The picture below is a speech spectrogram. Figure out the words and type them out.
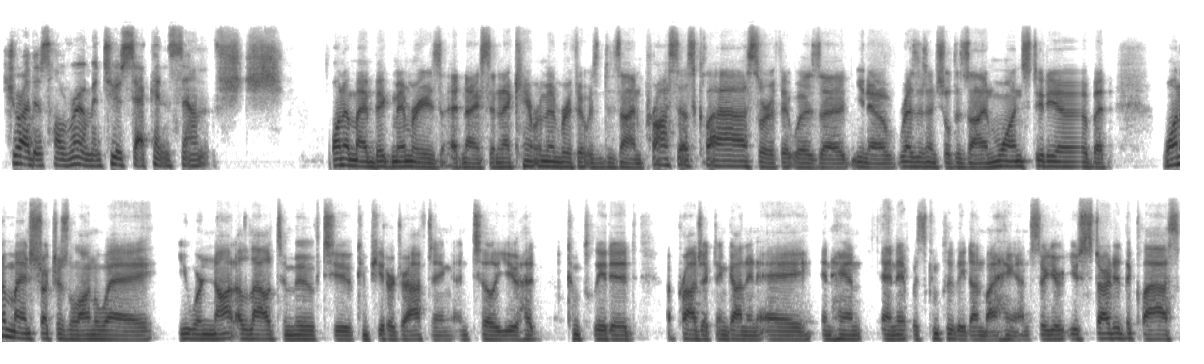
draw this whole room in two seconds. Um, One of my big memories at NYSID, and I can't remember if it was design process class or if it was a you know residential design one studio, but one of my instructors along the way you were not allowed to move to computer drafting until you had completed a project and gotten an A in hand, and it was completely done by hand. So you you started the class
